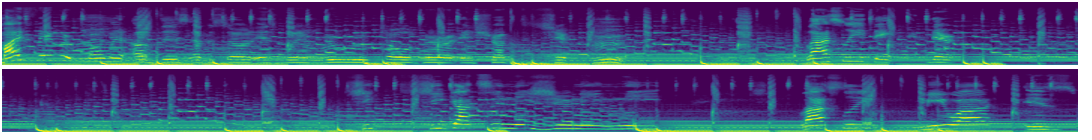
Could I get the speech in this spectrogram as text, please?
My favorite moment of this episode is when Ruru told her instruction. Mm. Lastly, they they're ni. Lastly, Miwa is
